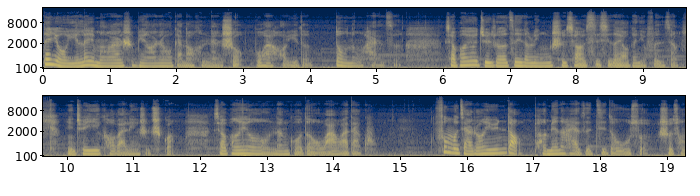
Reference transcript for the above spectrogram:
但有一类萌娃视频啊，让我感到很难受，不怀好意的。逗弄孩子，小朋友举着自己的零食，笑嘻嘻的要跟你分享，你却一口把零食吃光。小朋友难过的哇哇大哭，父母假装晕倒，旁边的孩子急得无所适从，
